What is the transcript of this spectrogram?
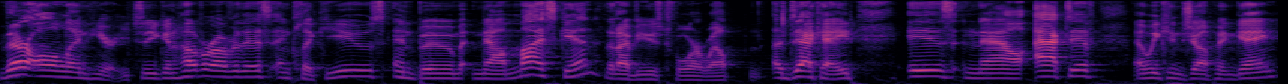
They're all in here. So you can hover over this and click use and boom. Now my skin that I've used for, well, a decade is now active and we can jump in game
